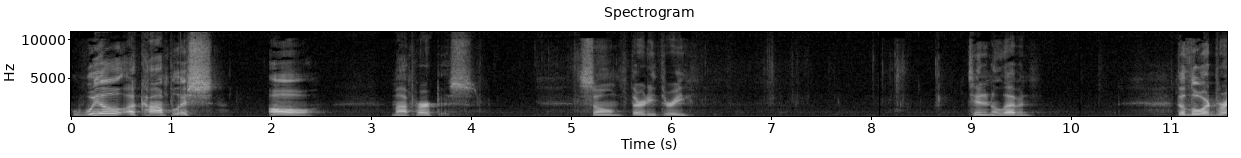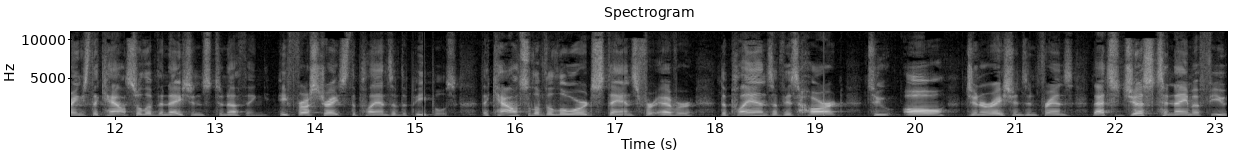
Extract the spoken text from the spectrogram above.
will accomplish all my purpose. Psalm 33, 10 and 11. The Lord brings the counsel of the nations to nothing. He frustrates the plans of the peoples. The counsel of the Lord stands forever, the plans of his heart to all generations. And friends, that's just to name a few.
